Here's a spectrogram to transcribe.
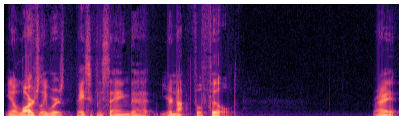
you know, largely we're basically saying that you're not fulfilled. Right?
